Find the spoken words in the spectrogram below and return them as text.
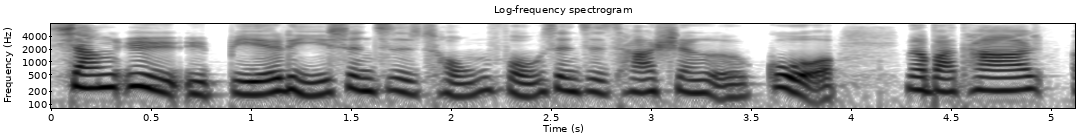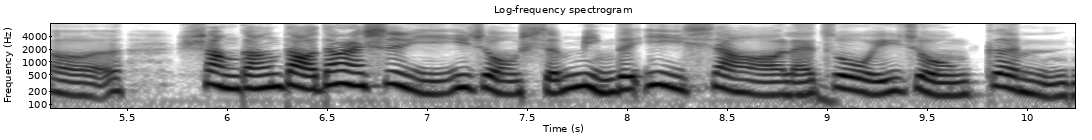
相遇与别离，甚至重逢，甚至擦身而过。那把它呃上纲到，当然是以一种神明的意象啊，来作为一种更。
